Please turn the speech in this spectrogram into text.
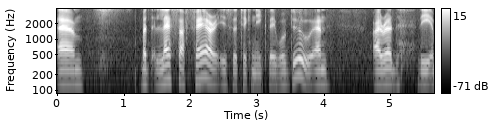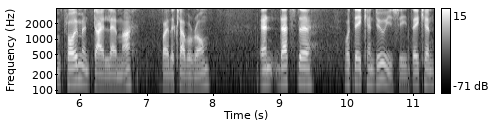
Um, but laissez-faire is the technique they will do. And I read The Employment Dilemma by the Club of Rome. And that's the what they can do, you see. They can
